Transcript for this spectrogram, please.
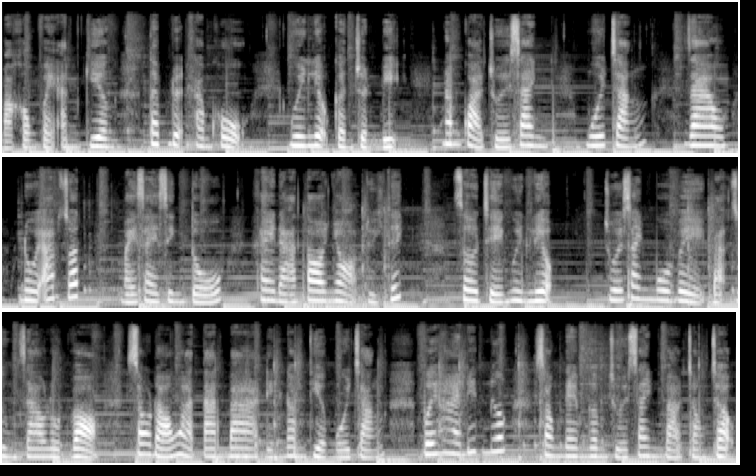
mà không phải ăn kiêng, tập luyện kham khổ. Nguyên liệu cần chuẩn bị 5 quả chuối xanh, muối trắng, dao, nồi áp suất, máy xay sinh tố, khay đá to nhỏ tùy thích. Sơ chế nguyên liệu Chuối xanh mua về bạn dùng dao lột vỏ, sau đó hòa tan 3 đến 5 thìa muối trắng với 2 lít nước, xong đem ngâm chuối xanh vào trong chậu.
